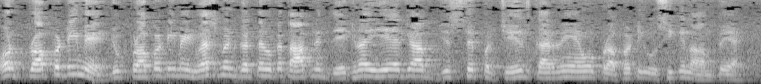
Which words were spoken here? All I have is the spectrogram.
और प्रॉपर्टी में, जो प्रॉपर्टी में इन्वेस्टमेंट करते वक्त आपने देखना यह है कि आप जिससे परचेज कर रहे हैं वो प्रॉपर्टी उसी के नाम पे है।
